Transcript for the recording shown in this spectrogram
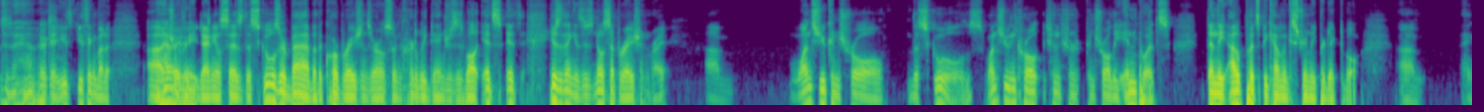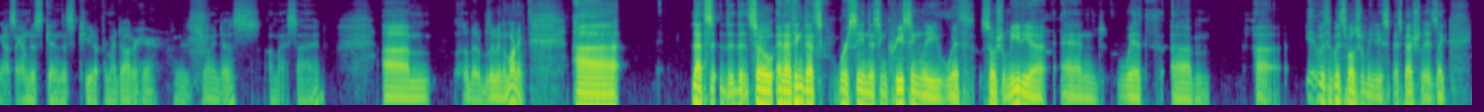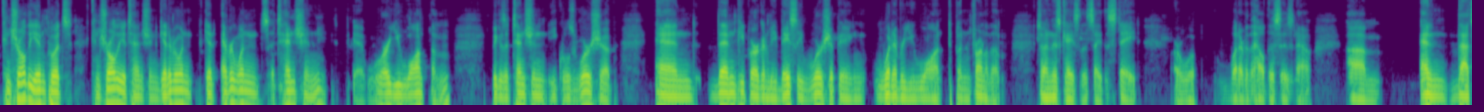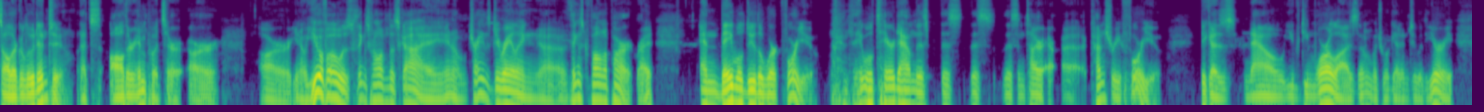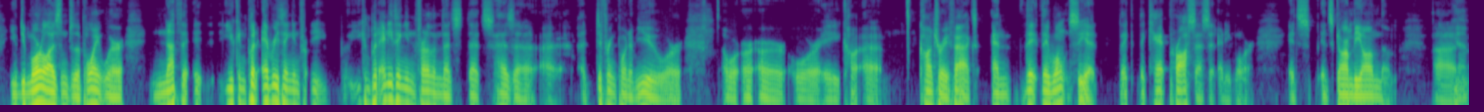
did I have it? Okay, you, you think about it. Uh, Trey Daniel says the schools are bad, but the corporations are also incredibly dangerous as well. It's it's here's the thing: is there's no separation, right? Um, once you control the schools, once you control control the inputs, then the outputs become extremely predictable. Um, hang on a second, I'm just getting this queued up for my daughter here, who's joined us on my side. Um, a little bit of blue in the morning. Uh, that's the, the, so and i think that's we're seeing this increasingly with social media and with um uh with with social media especially it's like control the inputs control the attention get everyone get everyone's attention uh, where you want them because attention equals worship and then people are going to be basically worshiping whatever you want to put in front of them so in this case let's say the state or whatever the hell this is now um, and that's all they're glued into. That's all their inputs are are are you know UFOs, things falling from the sky, you know trains derailing, uh, things falling apart, right? And they will do the work for you. they will tear down this this this this entire uh, country for you because now you've demoralized them, which we'll get into with Yuri. You've demoralized them to the point where nothing. You can put everything in. You can put anything in front of them that's that's has a, a, a differing point of view or or or or, or a uh, contrary facts, and they, they won't see it. They they can't process it anymore. It's it's gone beyond them. Uh, yeah.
